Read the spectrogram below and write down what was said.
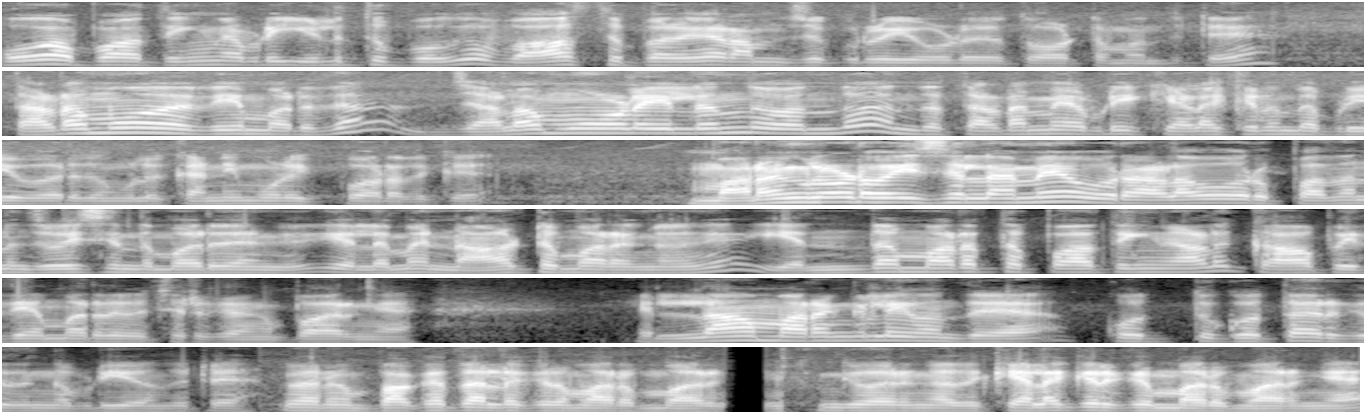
போக பார்த்தீங்கன்னா அப்படியே இழுத்து போக வாஸ்து பிரகாரம் அமைச்சக்குறையோட தோட்டம் வந்துட்டு. தடமும் அதே மாதிரி தான் ஜலமூலையிலேருந்து வந்து அந்த தடமே அப்படியே கிழக்கிருந்து அப்படியே வருது உங்களுக்கு கன்னிமூலைக்கு போகிறதுக்கு மரங்களோட வயசு எல்லாமே ஒரு அளவு ஒரு பதினஞ்சு வயசு இந்த மாதிரி தான் இருக்குது எல்லாமே நாட்டு மரங்கள்ங்க. எந்த மரத்தை பார்த்தீங்கனாலும் காப்பு இதே மாதிரி தான் வச்சுருக்காங்க. பாருங்கள் எல்லா மரங்களையும் வந்து கொத்து கொத்தாக இருக்குதுங்க அப்படியே வந்துட்டு. வேறு பக்கத்தில் இருக்கிற மரமாக இருக்குது இங்கே பாருங்க அது கிழக்கு இருக்கிற மரமாக இருங்க.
